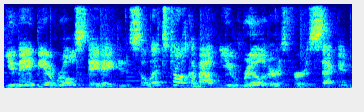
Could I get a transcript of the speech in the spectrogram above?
you may be a real estate agent. So let's talk about you realtors for a second.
